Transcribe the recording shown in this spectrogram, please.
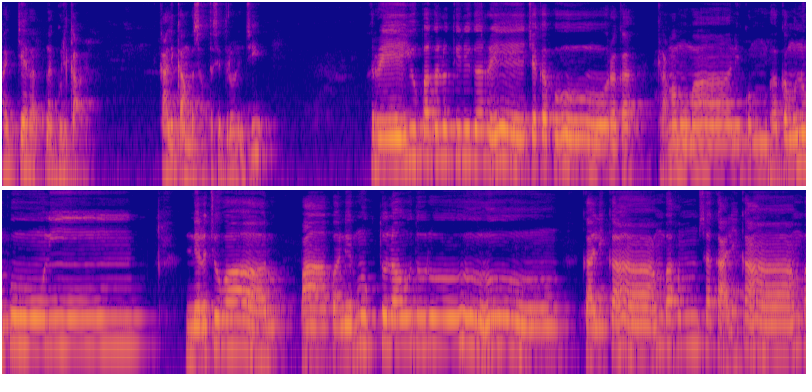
పద్యరత్న గులిక కాళికాంబ సప్తశతిలో నుంచి రేయు పగలు తిరిగ రేచకపోరక క్రమము మాని కుంభకమును పూని నిలచువారు పాప నిర్ముక్తులౌదురు. కలికాంబ హంస కాళికాంబ.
